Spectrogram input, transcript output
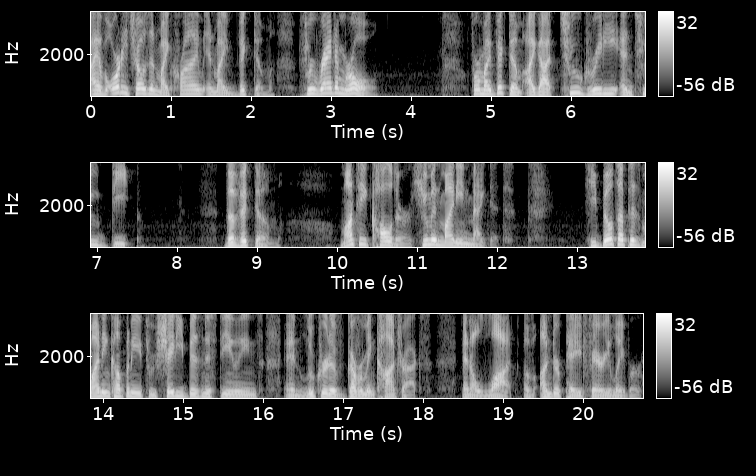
I have already chosen my crime and my victim through random roll. For my victim, I got too greedy and too deep. The victim Monty Calder, human mining magnate. He built up his mining company through shady business dealings and lucrative government contracts, and a lot of underpaid fairy labor.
